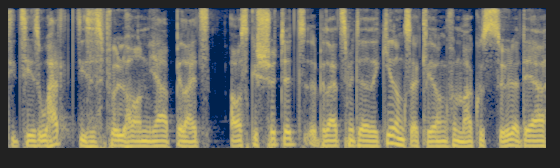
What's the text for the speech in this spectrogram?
Die CSU hat dieses Füllhorn ja bereits ausgeschüttet, äh, bereits mit der Regierungserklärung von Markus Söder, der,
